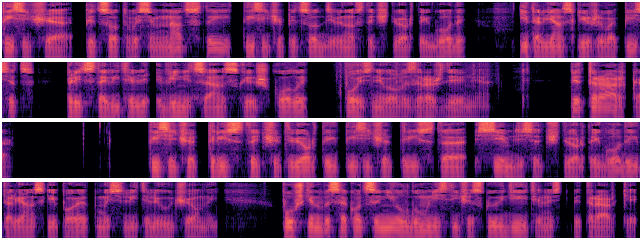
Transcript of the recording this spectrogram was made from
1518-1594 годы. Итальянский живописец, представитель венецианской школы позднего Возрождения. Петрарка. 1304-1374 годы, итальянский поэт, мыслитель и ученый. Пушкин высоко ценил гуманистическую деятельность Петрарки.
